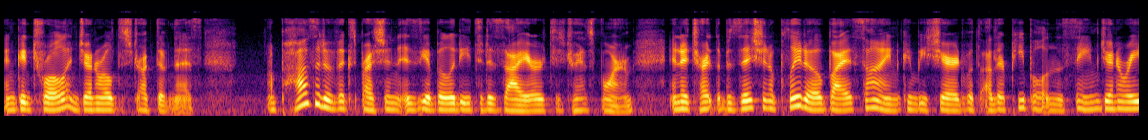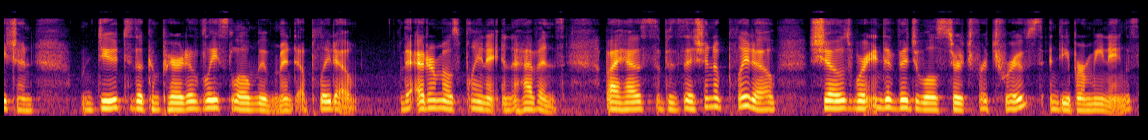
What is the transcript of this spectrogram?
and control and general destructiveness. A positive expression is the ability to desire to transform. In a chart, the position of Pluto by a sign can be shared with other people in the same generation due to the comparatively slow movement of Pluto the outermost planet in the heavens. By house, the position of Pluto shows where individuals search for truths and deeper meanings.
